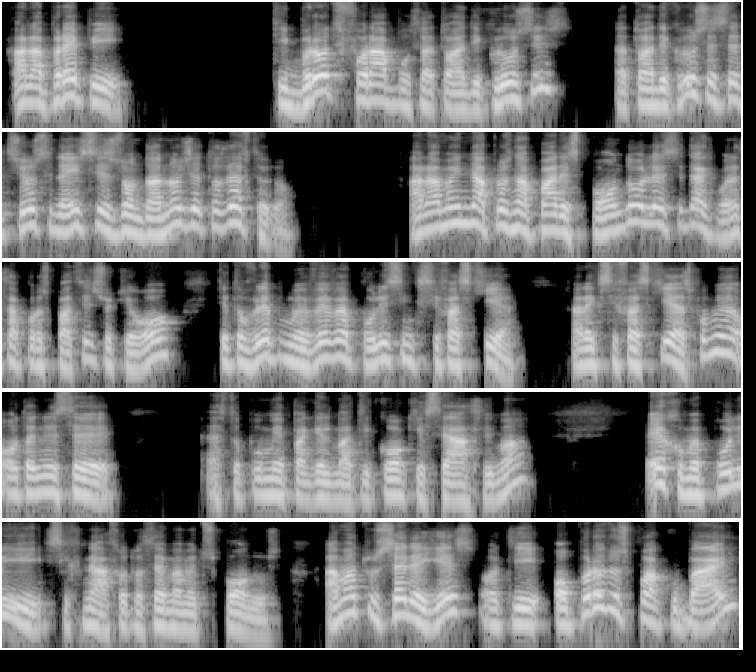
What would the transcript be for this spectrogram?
Αλλά πρέπει την πρώτη φορά που θα το αντικρούσεις, να το αντικρούσεις έτσι ώστε να είσαι ζωντανός για το δεύτερο. Άρα, αν είναι απλώς να πάρεις πόντο, λες εντάξει, μωρέ, θα προσπαθήσω κι εγώ και το βλέπουμε βέβαια πολύ στην ξυφασκία. Άρα, η ξυφασκία, ας πούμε, όταν είσαι, ας το πούμε, επαγγελματικό και σε άθλημα, έχουμε πολύ συχνά αυτό το θέμα με τους πόντους. Άμα τους έλεγες ότι ο πρώτος που ακουμπάει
